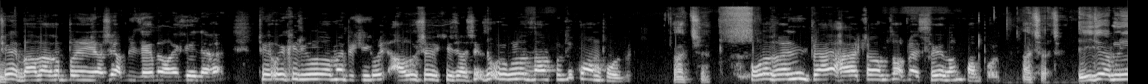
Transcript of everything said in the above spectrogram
ঠিক আছে? বাবা কোম্পানি আছে আপনি দেখবেন অনেকেই দেখায়। ঠিক আছে? ওই ফ্রিজগুলো আমরা বিক্রি করি আউসের ফ্রিজ আছে তো ওইগুলোর দাম কিন্তু কম পড়বে। আচ্ছা। ওগুলো ধরে নিন প্রায় হাজার টাকা মতো আপনার থেকে দাম কম পড়বে। আচ্ছা আচ্ছা। এই যে আপনি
